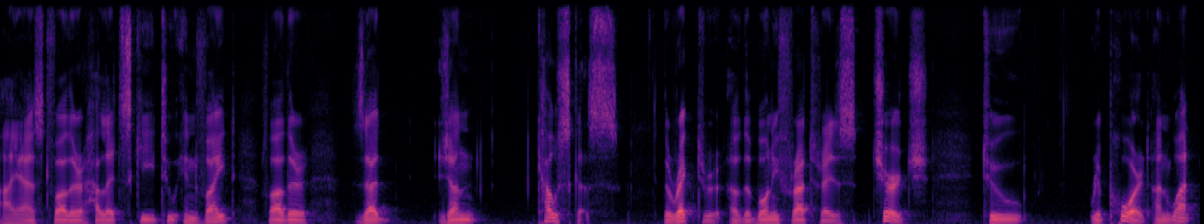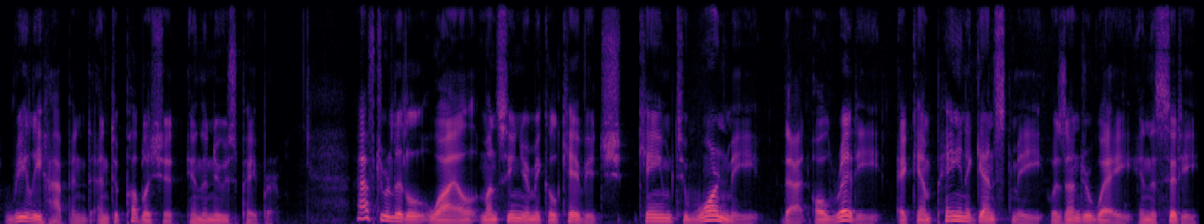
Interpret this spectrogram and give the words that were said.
I asked Father Haletsky to invite Father Zadjankauskas the rector of the Bonifratres Church to report on what really happened and to publish it in the newspaper. After a little while, Monsignor Mikulkevich came to warn me that already a campaign against me was underway in the city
